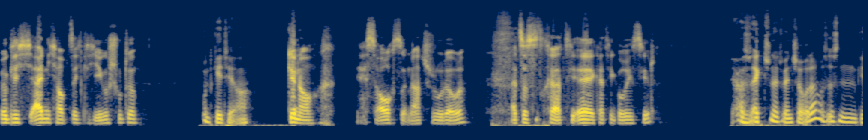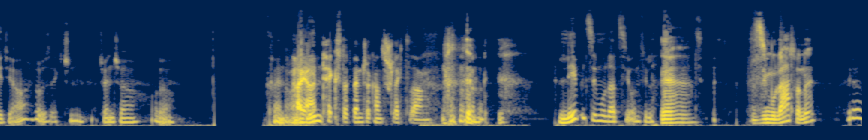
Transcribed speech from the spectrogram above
wirklich eigentlich hauptsächlich Ego-Shooter. Und GTA. Genau. Ist auch so eine Art Shooter, oder? Als das äh, kategorisiert. Ja, also Action-Adventure, oder? Was ist ein GTA? Ich glaube, es ist Action-Adventure oder keine Ahnung. Naja, Leben Text-Adventure kannst du schlecht sagen. Lebenssimulation vielleicht. Ja. Simulator, ne? Ja,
